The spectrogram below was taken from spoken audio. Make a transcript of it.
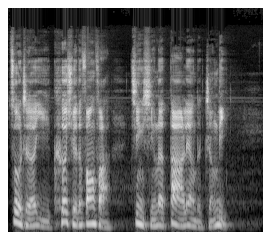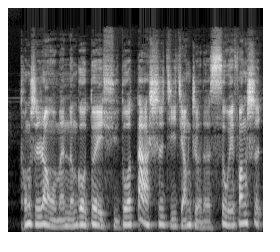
作者以科学的方法进行了大量的整理，同时让我们能够对许多大师级讲者的思维方式、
